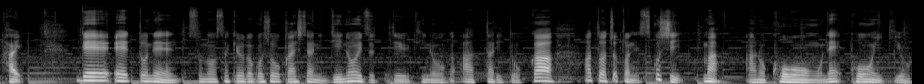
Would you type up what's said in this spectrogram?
はい。で、えっ、とね、その先ほどご紹介したように denoise っていう機能があったりとか、あとはちょっとね、少し、まあ、あの高音をね、高音域を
